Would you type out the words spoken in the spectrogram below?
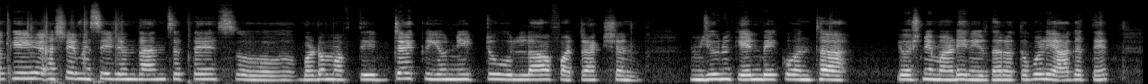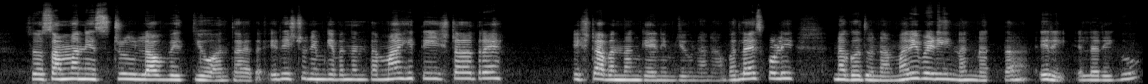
ಓಕೆ ಅಷ್ಟೇ ಮೆಸೇಜ್ ಅಂತ ಅನ್ಸುತ್ತೆ. So bottom of the deck you need to love attraction ನಿಮ್ಮ ಜೀವನಕ್ಕೆ ಏನು ಬೇಕು ಅಂತ ಯೋಚನೆ ಮಾಡಿ ನಿರ್ಧಾರ ತಗೊಳ್ಳಿ, ಆಗತ್ತೆ. So someone is to love with you ಅಂತ ಇದೆ. ಇದಿಷ್ಟು ನಿಮಗೆ ಬಂದಂಥ ಮಾಹಿತಿ. ಇಷ್ಟ ಆದರೆ, ಇಷ್ಟ ಬಂದಂಗೆ ನಿಮ್ಮ ಜೀವನನ ಬದಲಾಯಿಸ್ಕೊಳ್ಳಿ. ನಗೋದನ್ನ ಮರಿಬೇಡಿ ನಗ್ ನಗ್ತಾ ಇರಿ. ಎಲ್ಲರಿಗೂ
